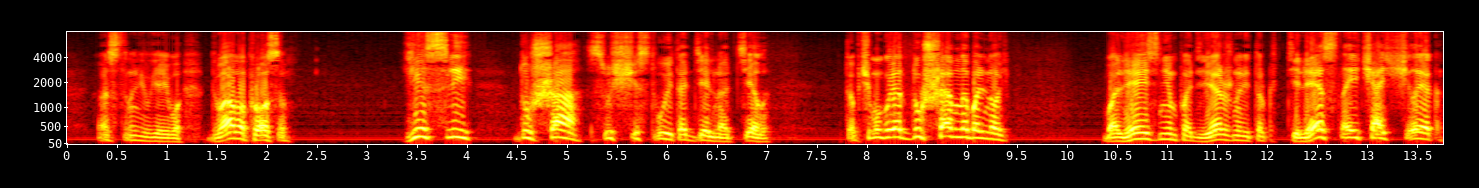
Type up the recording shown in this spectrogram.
— остановил я его. «Два вопроса. Если душа существует отдельно от тела, то почему говорят «душевно больной»?» Болезням подвержена ли только телесная часть человека,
